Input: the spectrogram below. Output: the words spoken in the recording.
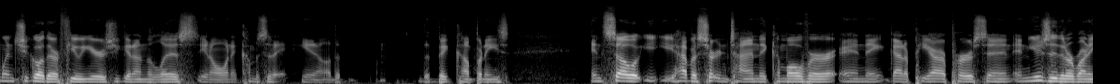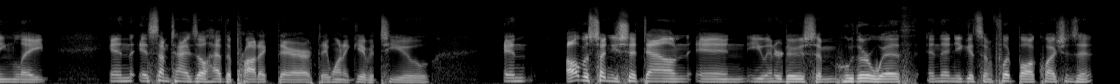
once you go there a few years, you get on the list. You know, when it comes to the, you know the the big companies. And so you, you have a certain time they come over and they got a PR person, and usually they're running late. And, and sometimes they'll have the product there if they want to give it to you. And all of a sudden you sit down and you introduce them, who they're with, and then you get some football questions. And,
